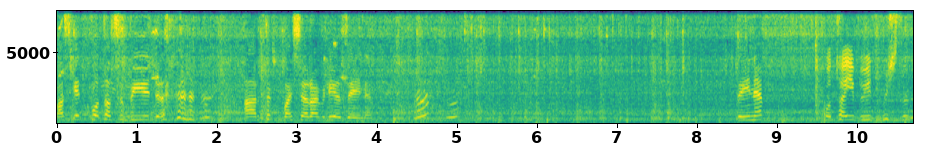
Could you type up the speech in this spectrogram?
Basket potası büyüdü. Artık başarabiliyor Zeynep. Zeynep potayı büyütmüşsün.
